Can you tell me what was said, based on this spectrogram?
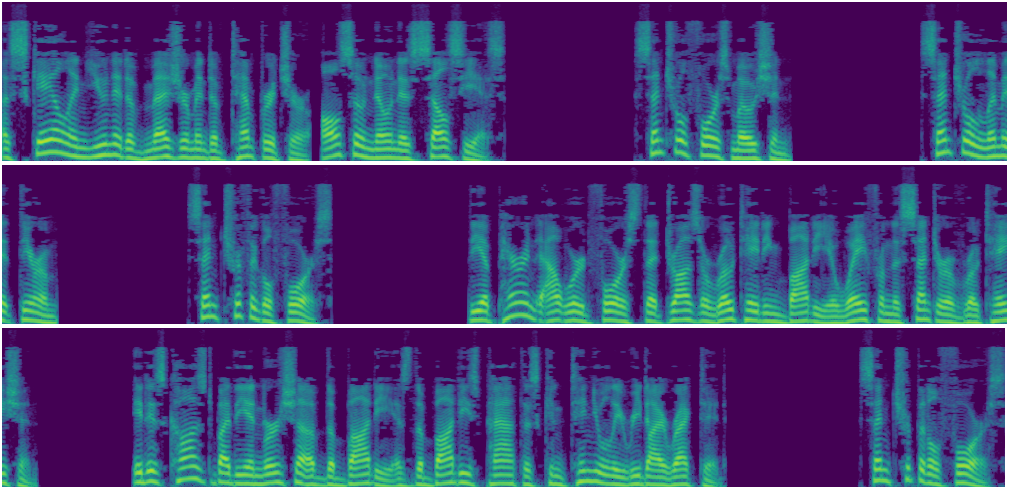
A scale and unit of measurement of temperature, also known as Celsius. Central force motion. Central limit theorem Centrifugal force The apparent outward force that draws a rotating body away from the center of rotation. It is caused by the inertia of the body as the body's path is continually redirected. Centripetal force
